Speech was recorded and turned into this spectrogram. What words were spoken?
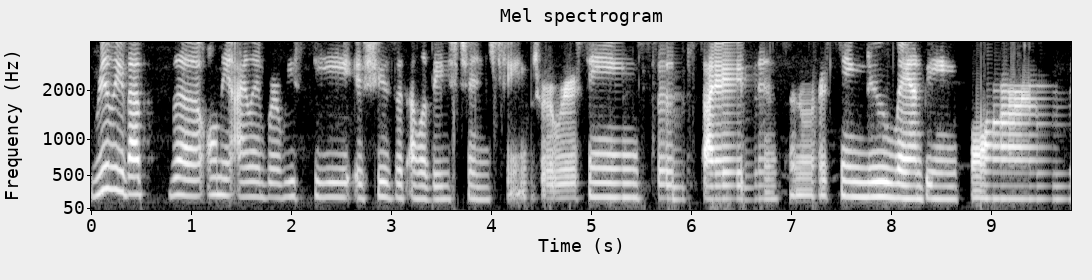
really that's the only island where we see issues with elevation change, where we're seeing subsidence and we're seeing new land being formed.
